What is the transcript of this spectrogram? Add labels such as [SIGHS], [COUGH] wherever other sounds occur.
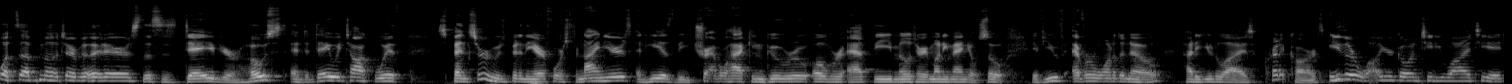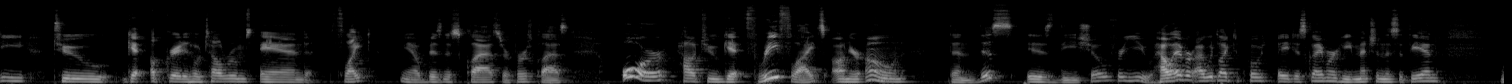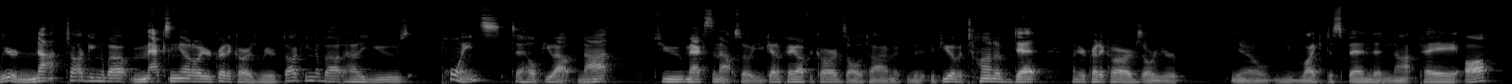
What's up, military millionaires? This is Dave, your host, and today we talk with Spencer, who's been in the Air Force for nine years, and he is the travel hacking guru over at the Military Money Manual. So, if you've ever wanted to know how to utilize credit cards, either while you're going TDY, TAD to get upgraded hotel rooms and flight, you know, business class or first class, or how to get free flights on your own, then this is the show for you. However, I would like to post a disclaimer. He mentioned this at the end. We are not talking about maxing out all your credit cards. We are talking about how to use points to help you out, not to max them out. So you got to pay off your cards all the time. If if you have a ton of debt on your credit cards or you're, you know, you like to spend and not pay off,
